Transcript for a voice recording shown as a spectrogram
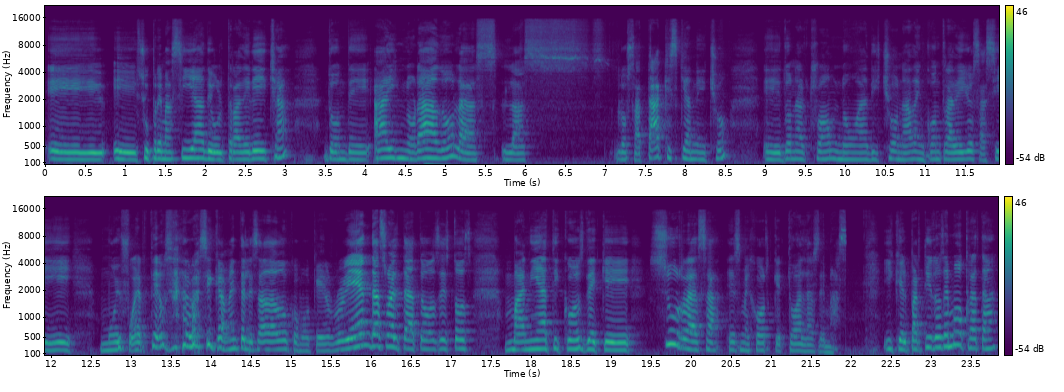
eh, eh, supremacía de ultraderecha, donde ha ignorado las, las, los ataques que han hecho eh, Donald Trump no ha dicho nada en contra de ellos así muy fuerte, o sea, básicamente les ha dado como que rienda suelta a todos estos maniáticos de que su raza es mejor que todas las demás. Y que el Partido Demócrata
